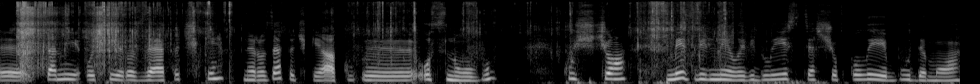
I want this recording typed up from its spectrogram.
е, самі оці розеточки, не розеточки, а основу куща. Ми звільнили від листя, щоб коли будемо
